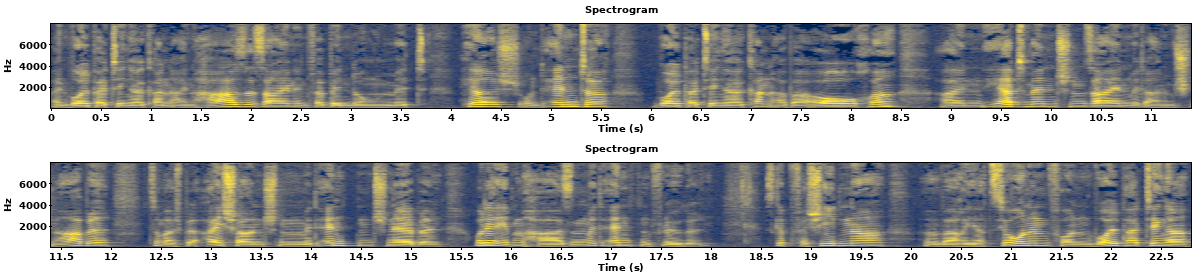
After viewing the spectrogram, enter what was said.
Ein Wolpertinger kann ein Hase sein in Verbindung mit Hirsch und Ente. Wolpertinger kann aber auch ein Erdmenschen sein mit einem Schnabel, zum Beispiel Eichhörnchen mit Entenschnäbeln oder eben Hasen mit Entenflügeln. Es gibt verschiedene äh, Variationen von Wolpertinger.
